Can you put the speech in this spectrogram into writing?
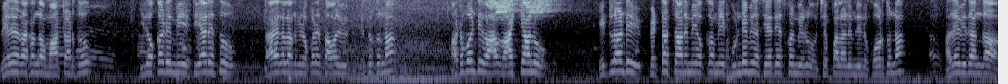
వేరే రకంగా మాట్లాడుతూ ఇది ఒక్కటి మీ టీఆర్ఎస్ నాయకులకు నేను ఒక్కటే సవాల్ విసు- విసురుతున్నా. అటువంటి వా- వాక్యాలు ఇట్లాంటి పెట్టచ్చా అని మీ యొక్క మీ గుండె మీద చేతేసుకొని మీరు చెప్పాలని నేను కోరుతున్నా. అదేవిధంగా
